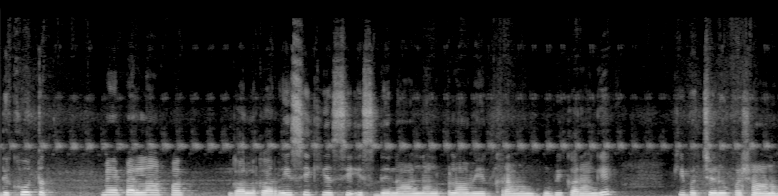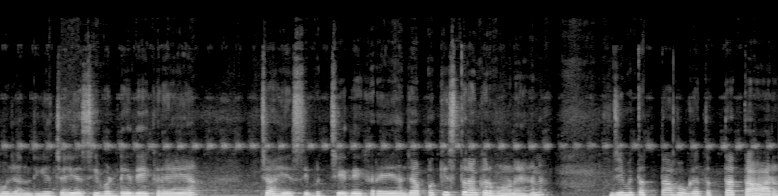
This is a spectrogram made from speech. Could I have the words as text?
ਦੇਖੋ ਤ ਮੈਂ ਪਹਿਲਾਂ ਆਪਾਂ ਗੱਲ ਕਰ ਰਹੀ ਸੀ ਕਿ ਅਸੀਂ ਇਸ ਦੇ ਨਾਲ ਨਾਲ ਭਲਾਵੇਂ ਅੱਖਰਾਂ ਵਾਂਗੂ ਵੀ ਕਰਾਂਗੇ ਕਿ ਬੱਚੇ ਨੂੰ ਪਛਾਣ ਹੋ ਜਾਂਦੀ ਹੈ, ਚਾਹੇ ਅਸੀਂ ਵੱਡੇ ਦੇਖ ਰਹੇ ਹਾਂ, ਚਾਹੇ ਅਸੀਂ ਬੱਚੇ ਦੇਖ ਰਹੇ ਹਾਂ, ਜਾਂ ਆਪਾਂ ਕਿਸ ਤਰ੍ਹਾਂ ਕਰਵਾਉਣਾ ਹੈ, ਹਨਾ? ਜਿਵੇਂ ਤੱਤਾ ਹੋ ਗਿਆ, ਤੱਤਾ ਤਾਰ।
